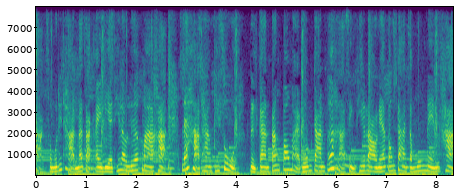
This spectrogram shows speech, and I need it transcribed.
จากสมมติฐานมาจากไอเดียที่เราเลือกมาค่ะ และหาทางพิสูจน์ หรือการตั้งเป้าหมายร่วมกัน เพื่อหาสิ่งที่เราเนี่ยต้องการจะมุ่งเน้นค่ะ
